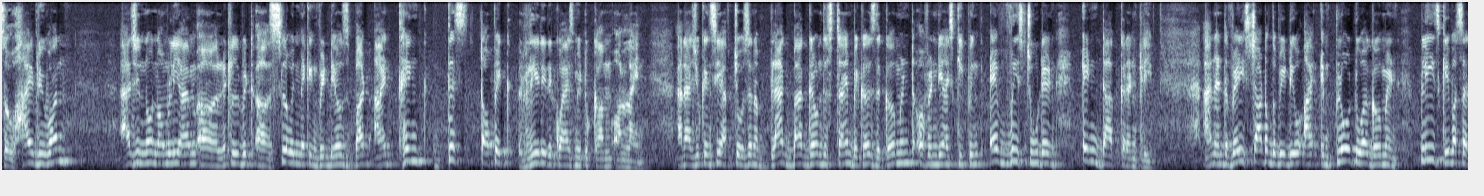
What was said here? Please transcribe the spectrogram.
So hi everyone. As you know, normally I'm a little bit uh, slow in making videos, but I think this topic really requires me to come online. And as you can see, I've chosen a black background this time because the government of India is keeping every student in dark currently. And at the very start of the video, I implore to our government, please give us a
